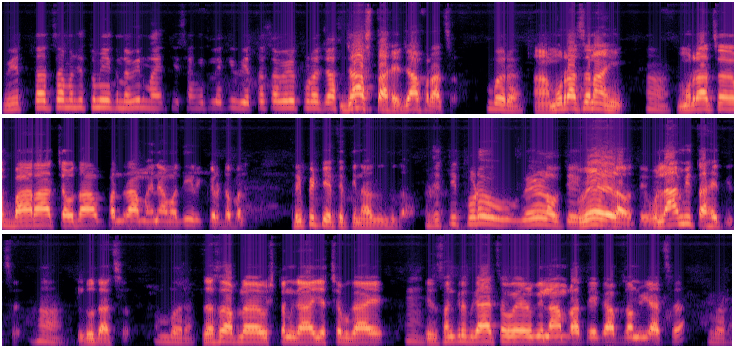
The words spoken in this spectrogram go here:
वेताचा म्हणजे तुम्ही एक नवीन माहिती सांगितलं की वेताचा वेळ थोडा जास्त जास्त आहे जाफराचं. बरं. हा मुराचं नाही. हा. मुराचं बारा चौदा पंधरा महिन्यामध्ये रिक्वेर डबल रिपीट येते तिने अजून दुधावर. म्हणजे ती थोडं वेळ लावते. वेळ लावते. व लांबीत आहे तिचं. हा. दुधाचं. बरं. जसं आपलं उष्टन गाय यच्छप गाय हम्म. हे संकरित गायचं वेळ बी लांब राहते गाप जाऊन याचं बरं.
